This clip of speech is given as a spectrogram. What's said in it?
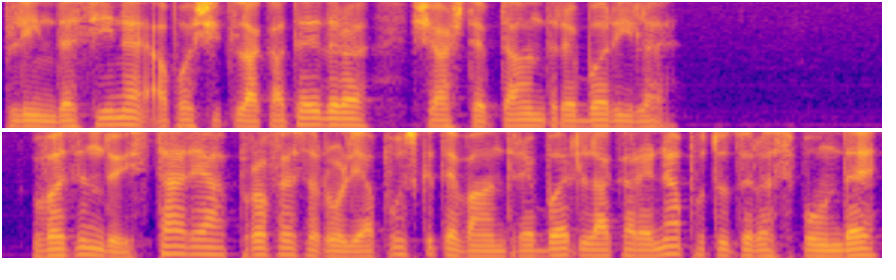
Plin de sine, a pășit la catedră și aștepta întrebările. Văzându-i starea, profesorul i-a pus câteva întrebări la care n-a putut răspunde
